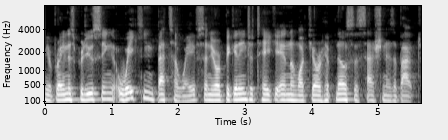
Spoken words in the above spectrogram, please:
Your brain is producing waking beta waves and you're beginning to take in what your hypnosis session is about.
